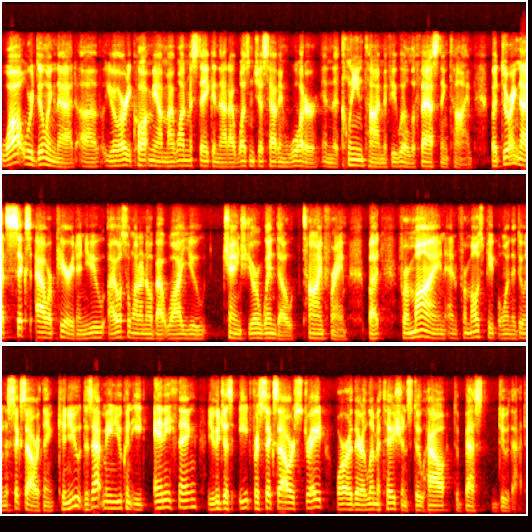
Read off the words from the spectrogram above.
While we're doing that, uh, you already caught me on my one mistake in that I wasn't just having water in the clean time, if you will, the fasting time. But during that six-hour period, and you, I also want to know about why you changed your window time frame. But for mine and for most people, when they're doing a six-hour thing, can you? Does that mean you can eat anything? You could just eat for six hours straight, or are there limitations to how to best do that?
